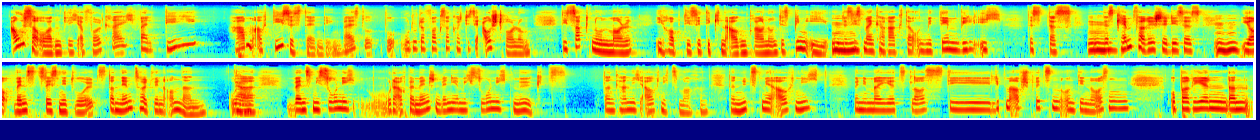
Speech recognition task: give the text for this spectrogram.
außerordentlich erfolgreich, weil die haben auch dieses Standing, weißt du, wo, wo du davor gesagt hast, diese Ausstrahlung, die sagt nun mal, ich habe diese dicken Augenbrauen und das bin ich und mhm. das ist mein Charakter und mit dem will ich das, das, mhm. das Kämpferische, dieses, mhm. ja, wenn das nicht wollt, dann nehmt halt wen anderen. Oder ja wenn es mich so nicht, oder auch bei Menschen, wenn ihr mich so nicht mögt, dann kann ich auch nichts machen. Dann nützt mir auch nicht, wenn ich mir jetzt lasse, die Lippen aufspritzen und die Nasen operieren, dann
